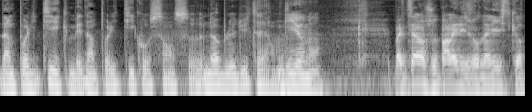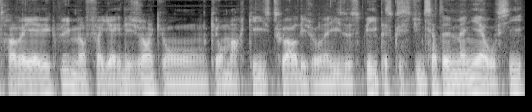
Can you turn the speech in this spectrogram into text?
d'un politique, mais d'un politique au sens euh, noble du terme. Guillaume. Bah, tout à l'heure, je parlais des journalistes qui ont travaillé avec lui, mais enfin, il y a des gens qui ont, qui ont marqué l'histoire des journalistes de ce pays, parce que c'est une certaine manière aussi,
